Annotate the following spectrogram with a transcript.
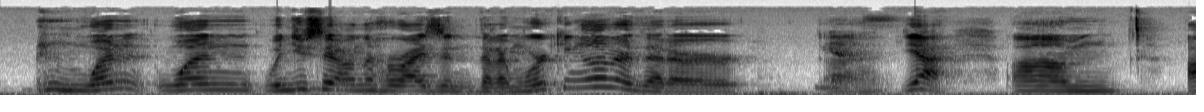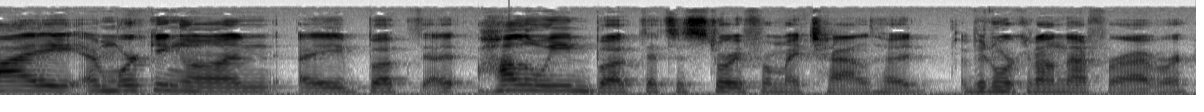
one one when you say on the horizon that I'm working on or that are Yes. uh, yeah. Um, I am working on a book, a Halloween book that's a story from my childhood. I've been working on that forever.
